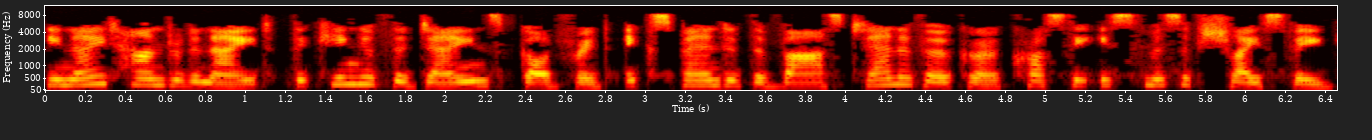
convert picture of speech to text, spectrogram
In 808, the king of the Danes, Godfred, expanded the vast Danevirke across the Isthmus of Schleswig.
